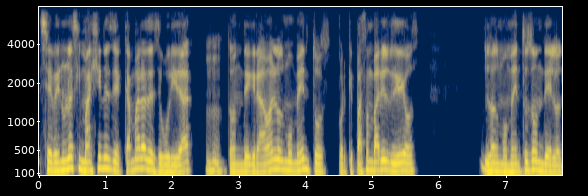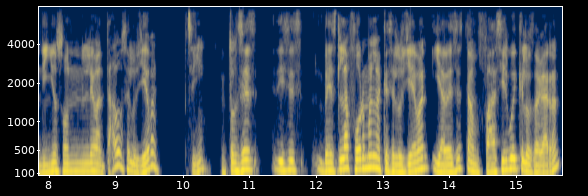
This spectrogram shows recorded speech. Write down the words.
se ven unas imágenes de cámaras de seguridad donde graban los momentos, porque pasan varios videos, los momentos donde los niños son levantados, se los llevan. Sí, Entonces, dices, ves la forma en la que se los llevan y a veces tan fácil, güey, que los agarran,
